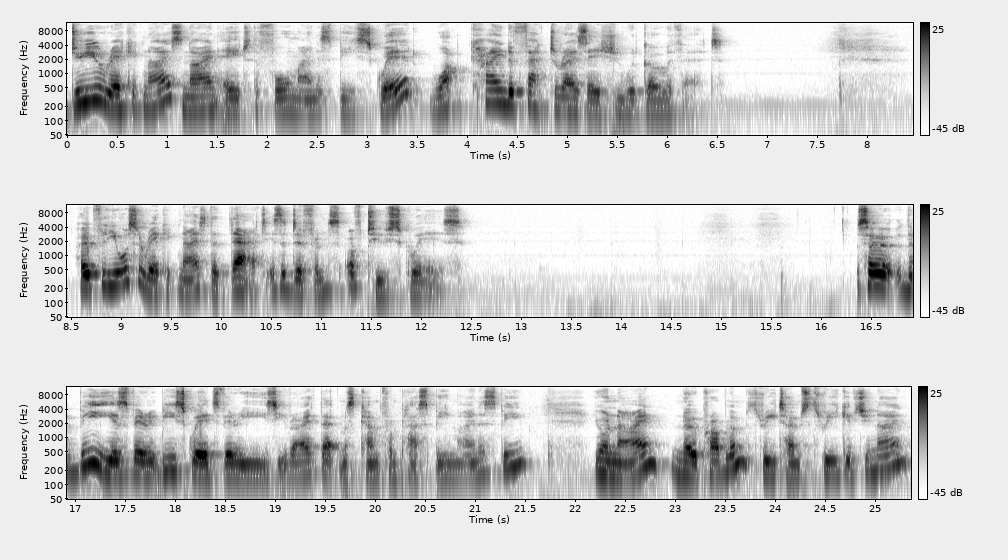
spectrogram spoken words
Do you recognize 9a to the 4 minus b squared? What kind of factorization would go with that? Hopefully you also recognize that that is a difference of two squares. So the b is very b squared is very easy, right? That must come from plus b minus b. Your 9, no problem. 3 times 3 gives you 9. And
